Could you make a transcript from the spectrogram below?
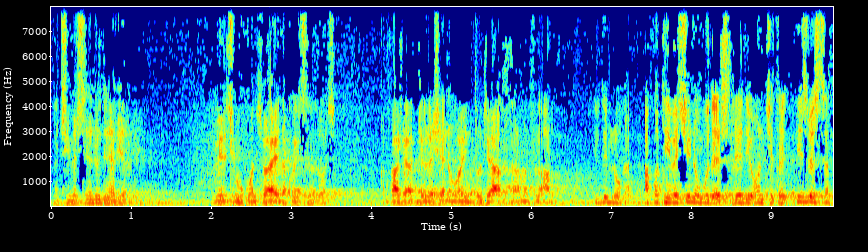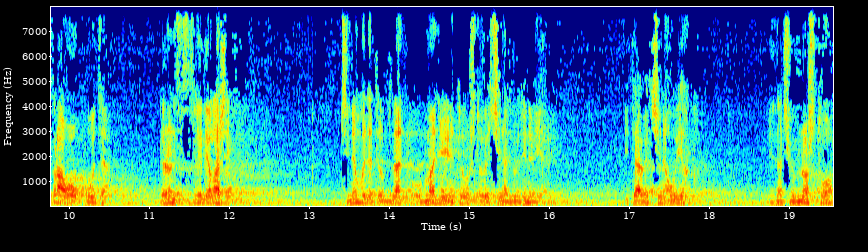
znači većina ljudi ne vjeruje vidjet ćemo u koncu ajeta koji se doći kad kaže Jelle šenu vojn tuđa akthar man fil ard Yudilluka. Ako ti većinu budeš slijedi, on će te izvesti sa pravog puta. Jer oni se slijedi laže. Znači nemoj da te obmanjuje to što većina ljudi ne vjeruje. I ta većina uvijek, znači u mnoštvo,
